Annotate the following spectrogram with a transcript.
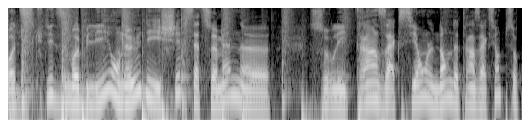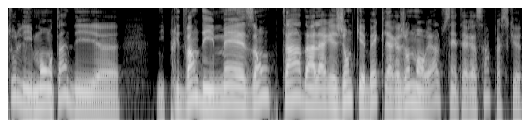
va discuter d'immobilier. On a eu des chiffres cette semaine euh, sur les transactions, le nombre de transactions, puis surtout les montants des euh, prix de vente des maisons, tant dans la région de Québec que la région de Montréal. C'est intéressant parce que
